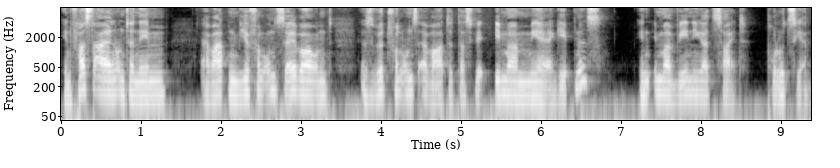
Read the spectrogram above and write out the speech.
in fast allen Unternehmen erwarten wir von uns selber und es wird von uns erwartet, dass wir immer mehr Ergebnis in immer weniger Zeit produzieren.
